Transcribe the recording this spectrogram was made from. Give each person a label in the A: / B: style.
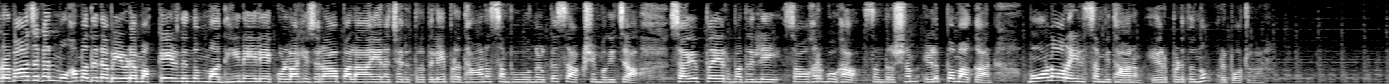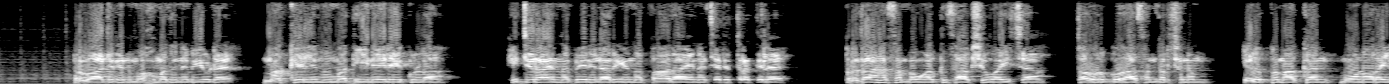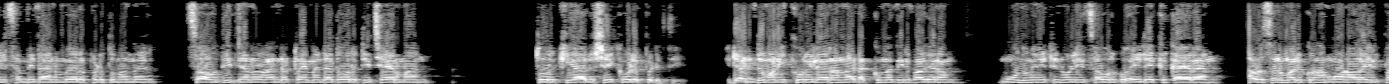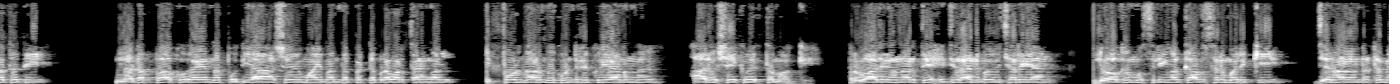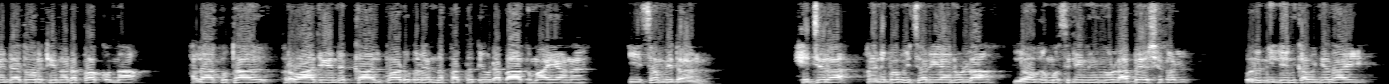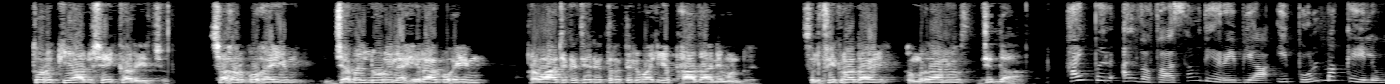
A: പ്രവാചകൻ മുഹമ്മദ് നബിയുടെ മക്കയിൽ നിന്നും മദീനയിലേക്കുള്ള ഹിജറ പലായന ചരിത്രത്തിലെ പ്രധാന സംഭവങ്ങൾക്ക് സാക്ഷ്യം വഹിച്ച സയുപ്പയർ ബദലിലെ സോഹർ ഗുഹ സന്ദർശനം എളുപ്പമാക്കാൻ മോണോ റെയിൽ സംവിധാനം ഏർപ്പെടുത്തുന്നു. റിപ്പോർട്ട്
B: പ്രവാചകൻ മുഹമ്മദ് നബിയുടെ മക്കയിൽ നിന്നും മദീനയിലേക്കുള്ള ഹിജ്റ എന്ന പേരിൽ അറിയുന്ന പാലായന ചരിത്രത്തിലെ പ്രധാന സംഭവങ്ങൾക്ക് സാക്ഷ്യം വഹിച്ച സൗർ ഗുഹ സന്ദർശനം എളുപ്പമാക്കാൻ മോണോ റെയിൽ സംവിധാനം ഏർപ്പെടുത്തുമെന്ന് Saudi general entertainment authority chairman Turki ആലുഷയ്ക്ക് വെളിപ്പെടുത്തി. രണ്ട് മണിക്കൂറിലേറെ നടക്കുന്നതിന് പകരം മൂന്ന് മിനിറ്റിനുള്ളിൽ സൗർ ഗുഹയിലേക്ക് കയറാൻ അവസരമൊരുക്കുന്ന മോണോ റെയിൽ പദ്ധതി നടപ്പാക്കുക എന്ന പുതിയ ആശയവുമായി ബന്ധപ്പെട്ട പ്രവർത്തനങ്ങൾ ഇപ്പോൾ നടന്നുകൊണ്ടിരിക്കുകയാണെന്ന് ആലുഷയ്ക്ക് വ്യക്തമാക്കി. പ്രവാചകൻ നടത്തിയ ഹിജറ അനുഭവിച്ചറിയാൻ ലോക മുസ്ലിങ്ങൾക്ക് അവസരമൊരുക്കി ജനറൽ എന്റർടൈൻമെന്റ് അതോറിറ്റി നടപ്പാക്കുന്ന ഹലാഖുത്താൽ പ്രവാചകന്റെ കാൽപ്പാടുകൾ എന്ന പദ്ധതിയുടെ ഭാഗമായാണ് ഈ സംവിധാനം. ഹിജറ അനുഭവിച്ചറിയാനുള്ള ലോക മുസ്ലിം നിന്നുള്ള അപേക്ഷകൾ ഒരു മില്യൺ കവിഞ്ഞതായി തുർക്കി ആലുഷയ്ക്ക് അറിയിച്ചു. സഹർ ഗുഹയും ജബൽ നൂറിലെ ഹിറ ഗുഹയും പ്രവാചക ചരിത്രത്തിൽ വലിയ പ്രാധാന്യമുണ്ട്. സുൽഫിക്രോദായി Amrita news Jeddah.
C: Hyper Alwafa Saudi Arabia ഇപ്പോൾ മക്കയിലും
